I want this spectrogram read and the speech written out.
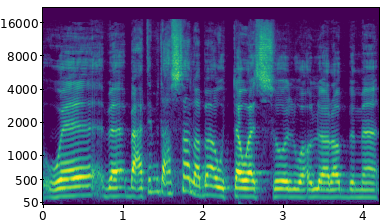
وبعتمد على الصلاة بقى والتوسل وأقول له يا رب ما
